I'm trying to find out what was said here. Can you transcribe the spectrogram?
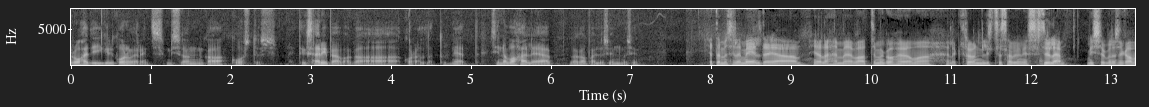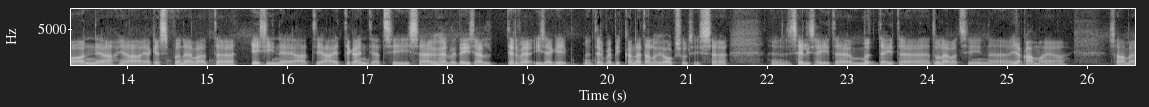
Rohetiigri konverents, mis on ka koostöös näiteks Äripäevaga korraldatud, nii et sinna vahele jääb väga palju sündmusi. Jätame selle meelde ja, ja läheme vaatame kohe oma elektroonilistest abimeestest üle, missugune see kava on ja, ja, ja kes põnevad esinejad ja ettekandjad siis ühel või teisel terve, isegi terve pika nädala jooksul siis selliseid äh, mõtteid äh, tulevad siin äh, jagama ja saame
